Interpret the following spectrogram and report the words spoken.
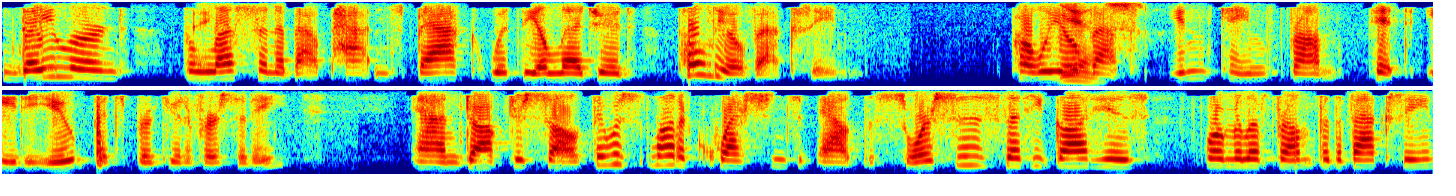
They learned the lesson about patents back with the alleged polio vaccine. Polio Yes. vaccine came from Pitt EDU, Pittsburgh University. And Dr. Salk, there was a lot of questions about the sources that he got his formula from for the vaccine.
